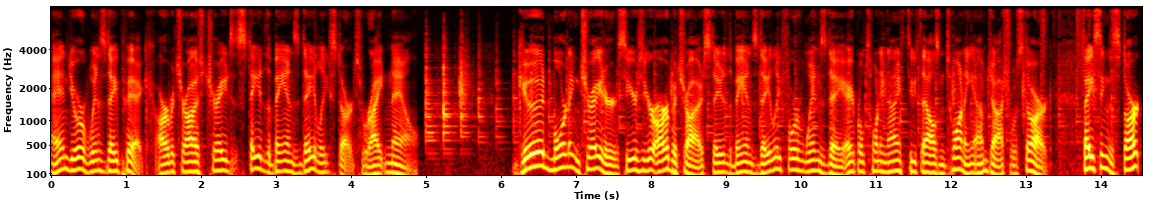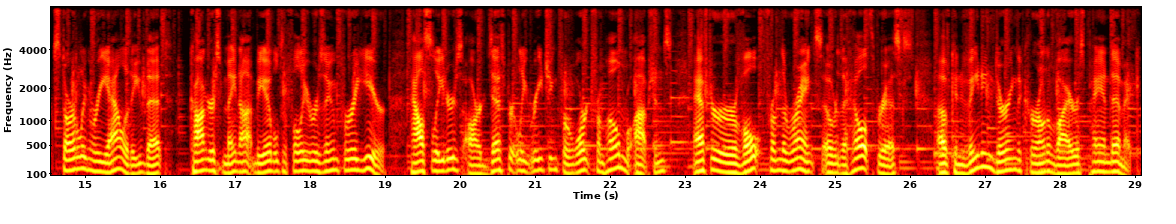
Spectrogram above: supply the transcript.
And your Wednesday pick, Arbitrage Trades State of the Bands Daily, starts right now. Good morning, traders. Here's your Arbitrage State of the Bands Daily for Wednesday, April 29th, 2020. I'm Joshua Stark. Facing the stark, startling reality that Congress may not be able to fully resume for a year. House leaders are desperately reaching for work from home options after a revolt from the ranks over the health risks of convening during the coronavirus pandemic.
